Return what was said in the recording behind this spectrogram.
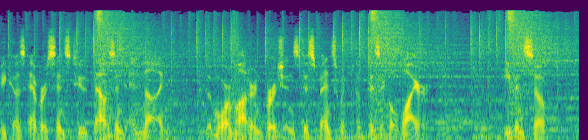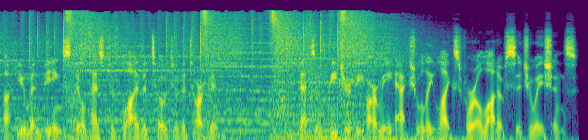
because ever since 2009, the more modern versions dispense with the physical wire. Even so, a human being still has to fly the TOW to the target. That's a feature the army actually likes for a lot of situations.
